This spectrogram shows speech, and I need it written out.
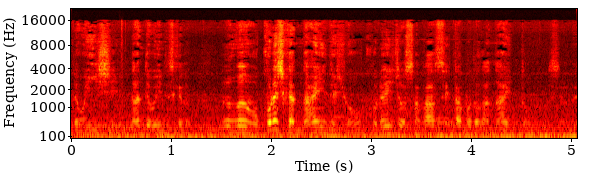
でもいいし何でもいいんですけどもこれしかないんでしょ？これ以上探せたことがないと思うんですよね。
